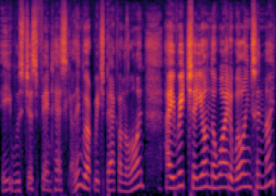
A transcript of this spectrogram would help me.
he was just fantastic. I think we got Rich back on the line. Hey, Rich, are you on the way to Wellington, mate?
